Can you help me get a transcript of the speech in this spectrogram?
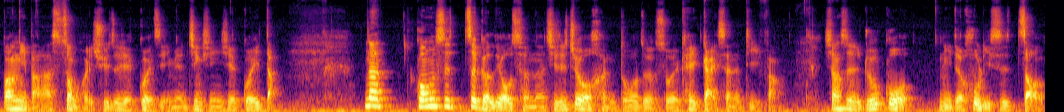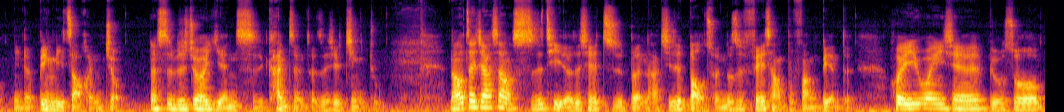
帮你把它送回去这些柜子里面进行一些归档。那光是这个流程呢，其实就有很多的所谓可以改善的地方。像是如果你的护理师找你的病历找很久，那是不是就会延迟看诊的这些进度？然后再加上实体的这些纸本啊，其实保存都是非常不方便的，会因为一些比如说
